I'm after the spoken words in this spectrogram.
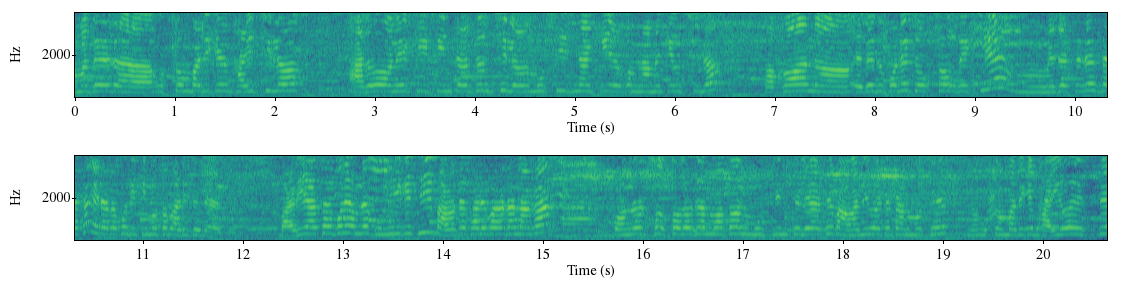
আমাদের উত্তম বাড়িকের ভাই ছিল আরও অনেক, তিন চারজন ছিল, মুর্শিদ নাকি এরকম নামে কেউ ছিল। তখন এদের উপরে চোখ টোক দেখিয়ে মেজাজ টেজাজ দেখা এরা তখন রীতিমতো বাড়ি চলে আসে। বাড়ি আসার পরে আমরা ঘুমিয়ে গেছি বারোটা সাড়ে বারোটা নাগাদ। পনেরো ষোলো জন মতন মুসলিম ছেলে আছে, বাঙালিও আছে তার মধ্যে উত্তমবাদীকে ভাইও এসছে।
